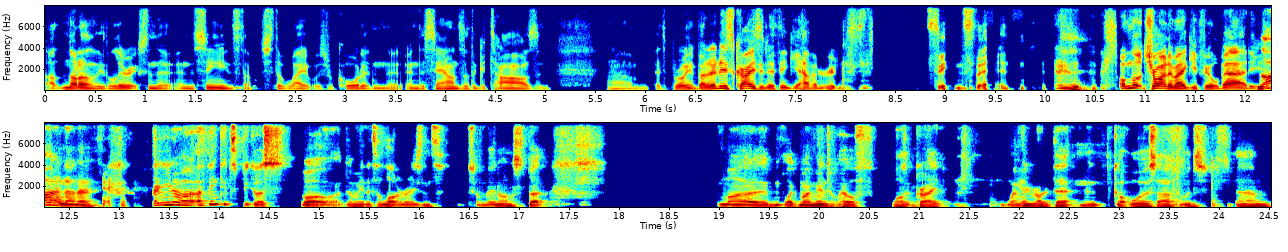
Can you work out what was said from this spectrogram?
uh, not only the lyrics and the and the singing and stuff, just the way it was recorded and the and the sounds of the guitars and um, it's brilliant. But it is crazy to think you haven't written since then. I'm not trying to make you feel bad. Here. No, no, no. you know, I think it's because, well, I mean, it's a lot of reasons, if I'm being honest, but my like my mental health wasn't great when we wrote that, and it got worse afterwards. Um,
